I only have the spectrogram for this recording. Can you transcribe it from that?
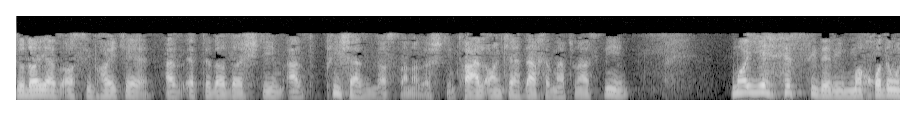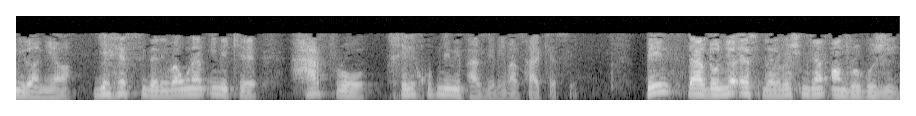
جدای از آسیب هایی که از ابتدا داشتیم از پیش از این داستان ها داشتیم تا الان که در خدمتتون هستیم ما یه حسی داریم ما خودمون ایرانیا یه حسی داریم و اونم اینه که حرف رو خیلی خوب نمیپذیریم از هر کسی. به این در دنیا اسم داره بهش میگن آندروگوژی.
